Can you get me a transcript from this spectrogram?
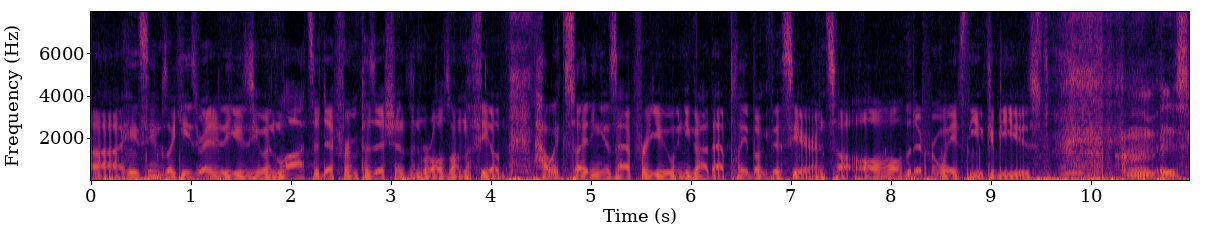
Uh, he seems like he's ready to use you in lots of different positions and roles on the field. How exciting is that for you when you got that playbook this year and saw all the different ways that you could be used? Um, it's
